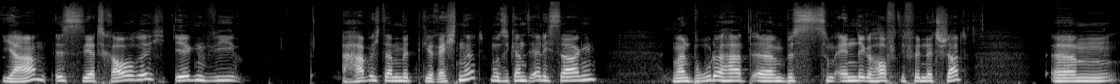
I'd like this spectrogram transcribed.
Ja, ist sehr traurig. Irgendwie habe ich damit gerechnet, muss ich ganz ehrlich sagen. Mein Bruder hat ähm, bis zum Ende gehofft, sie findet statt. Ähm,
